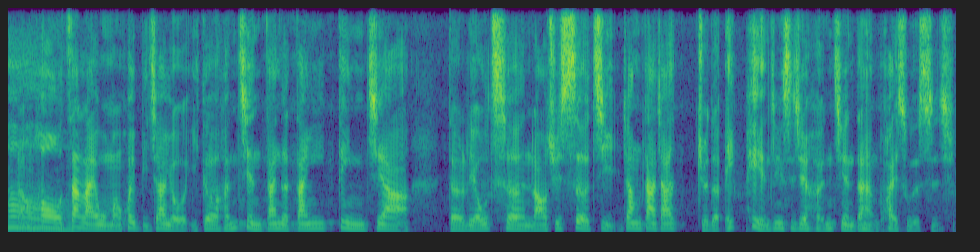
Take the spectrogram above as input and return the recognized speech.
然后再来我们会比较有一个很简单的单一定价的流程，然后去设计，让大家觉得哎配眼镜是件很简单很快速的事情。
